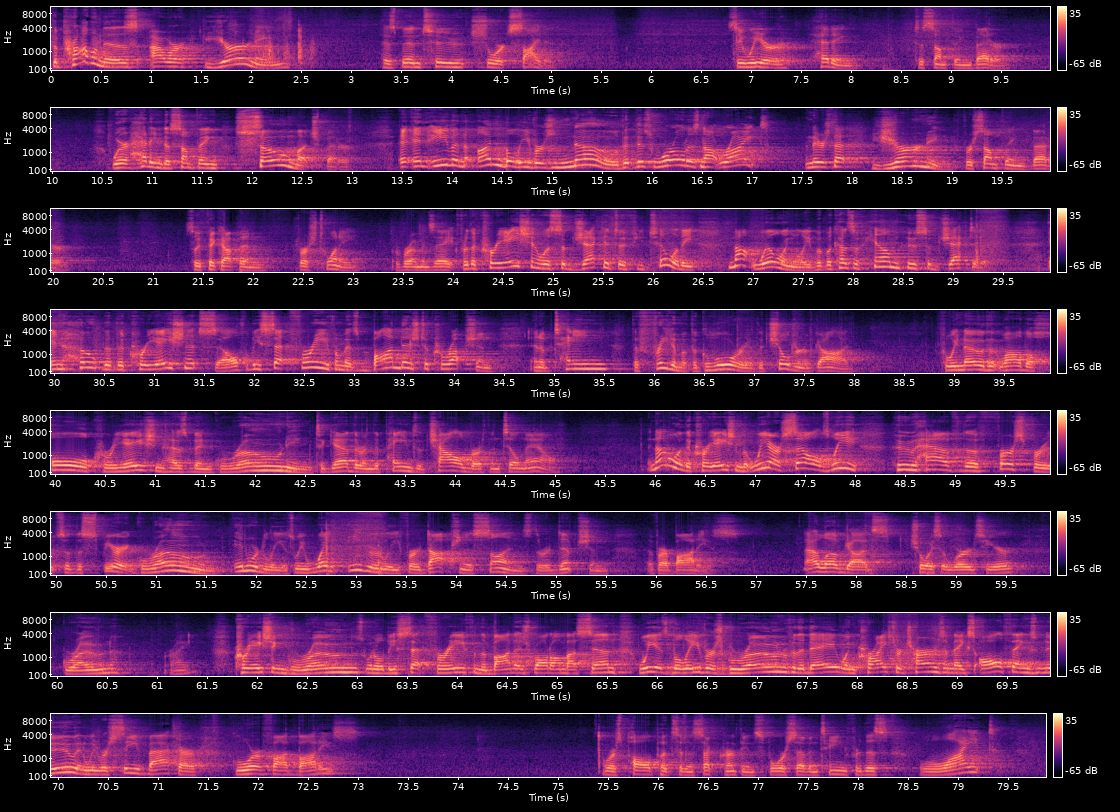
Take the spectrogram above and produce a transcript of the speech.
The problem is our yearning has been too short sighted. See, we are heading to something better. We're heading to something so much better. And even unbelievers know that this world is not right. And there's that yearning for something better. So we pick up in verse 20 of Romans 8. For the creation was subjected to futility, not willingly, but because of him who subjected it in hope that the creation itself will be set free from its bondage to corruption and obtain the freedom of the glory of the children of God. For we know that while the whole creation has been groaning together in the pains of childbirth until now, and not only the creation, but we ourselves, we who have the first fruits of the Spirit, groan inwardly as we wait eagerly for adoption as sons, the redemption of our bodies. I love God's choice of words here groan, right? Creation groans when it will be set free from the bondage brought on by sin. We as believers groan for the day when Christ returns and makes all things new and we receive back our glorified bodies. Or as Paul puts it in 2 Corinthians 4:17, for this light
